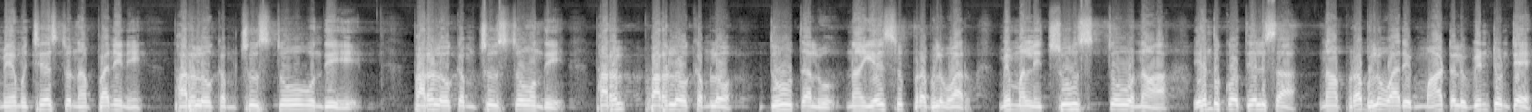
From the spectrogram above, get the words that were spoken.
మేము చేస్తున్న పనిని పరలోకం చూస్తూ ఉంది. పరలోకం చూస్తూ ఉంది. పర పరలోకంలో దూతలు నా యేసు ప్రభులు వారు మిమ్మల్ని చూస్తూ ఉన్నా. ఎందుకో తెలుసా? నా ప్రభులు వారి మాటలు వింటుంటే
